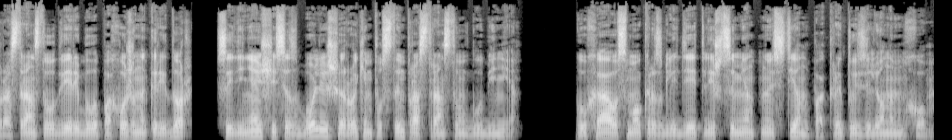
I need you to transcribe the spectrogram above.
Пространство у двери было похоже на коридор, соединяющийся с более широким пустым пространством в глубине. Гухао смог разглядеть лишь цементную стену, покрытую зеленым мхом.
